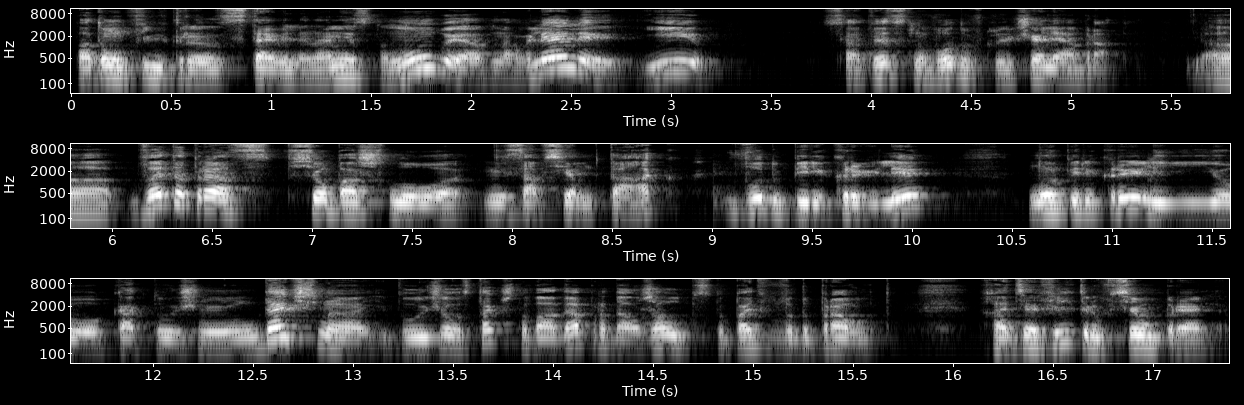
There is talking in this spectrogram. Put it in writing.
Потом фильтры ставили на место новые, обновляли и, соответственно, воду включали обратно. А, в этот раз все пошло не совсем так. Воду перекрыли, но перекрыли ее как-то очень неудачно, и получилось так, что вода продолжала поступать в водопровод, хотя фильтры все убрали.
